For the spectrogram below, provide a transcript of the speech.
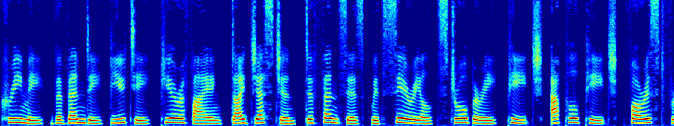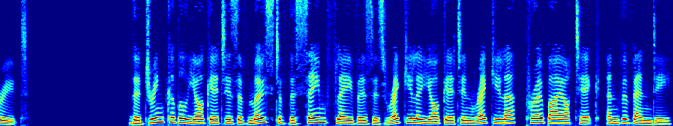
creamy, vivendi beauty, purifying, digestion, defenses, with cereal strawberry, peach, apple peach, forest fruit. The drinkable yogurt is of most of the same flavors as regular yogurt in regular, probiotic, and vivendi.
